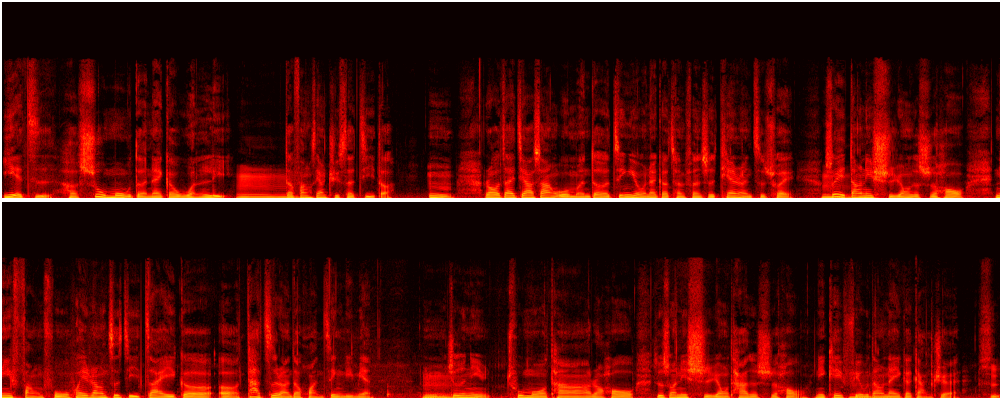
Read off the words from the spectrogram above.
叶子和树木的那个纹理的方向去设计的。嗯，然后再加上我们的精油那个成分是天然植萃，所以当你使用的时候，你仿佛会让自己在一个呃大自然的环境里面。嗯，就是你触摸它，然后就是说你使用它的时候，你可以 feel 到那一个感觉。是，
